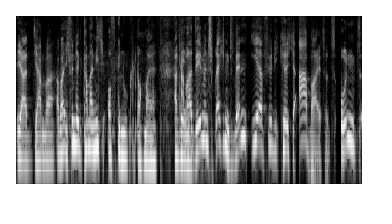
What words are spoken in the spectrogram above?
ja, die haben wir. Aber ich finde, kann man nicht oft genug nochmal erwähnen. Aber dementsprechend, wenn ihr für die Kirche arbeitet und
